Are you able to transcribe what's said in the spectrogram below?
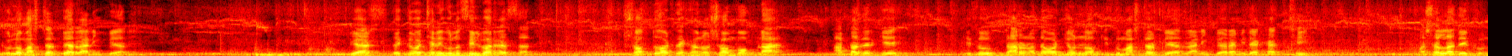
এগুলো master pair running pair pairs দেখতে পাচ্ছেন, এগুলো সিলভার রেসার সব তো আর দেখানো সম্ভব না। আপনাদেরকে কিছু ধারণা দেওয়ার জন্য কিছু মাস্টার পেয়ার রানিং পেয়ার আমি দেখাচ্ছি। মাসাল্লাহ দেখুন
